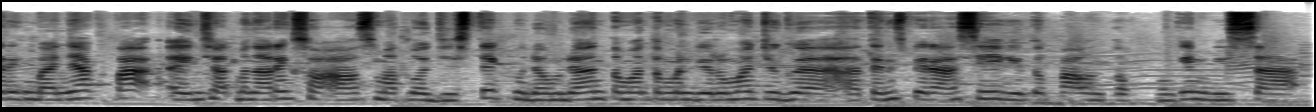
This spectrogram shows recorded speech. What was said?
sharing banyak Pak, insight menarik soal smart logistik. Mudah-mudahan teman-teman di rumah juga uh, terinspirasi gitu Pak untuk mungkin bisa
